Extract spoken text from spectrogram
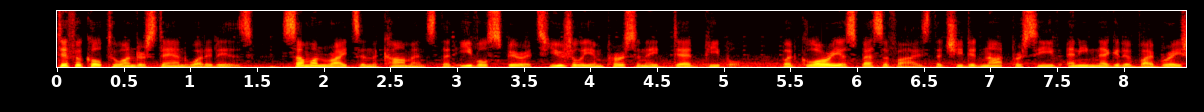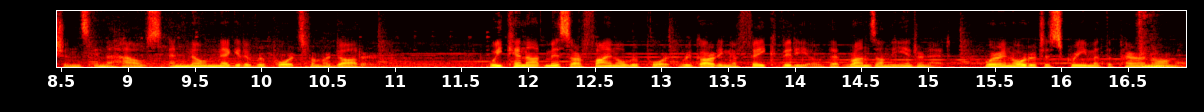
Difficult to understand what it is, someone writes in the comments that evil spirits usually impersonate dead people, but Gloria specifies that she did not perceive any negative vibrations in the house and no negative reports from her daughter. We cannot miss our final report regarding a fake video that runs on the internet, where in order to scream at the paranormal,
